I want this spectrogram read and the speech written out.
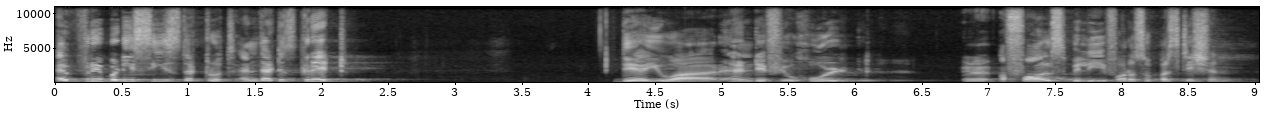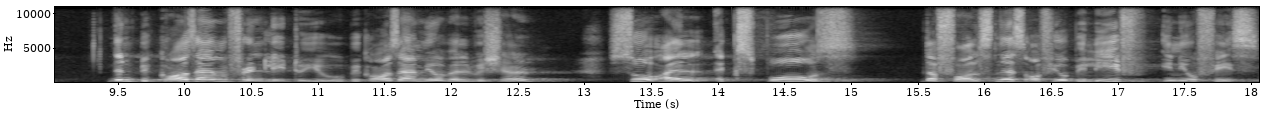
everybody sees the truth, and that is great. There you are, and if you hold uh, a false belief or a superstition, then because I am friendly to you, because I am your well wisher, so I'll expose the falseness of your belief in your face.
